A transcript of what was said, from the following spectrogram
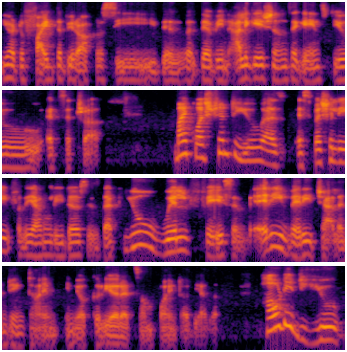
you had to fight the bureaucracy. There, there have been allegations against you, etc. My question to you, as especially for the young leaders, is that you will face a very, very challenging time in your career at some point or the other. How did you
